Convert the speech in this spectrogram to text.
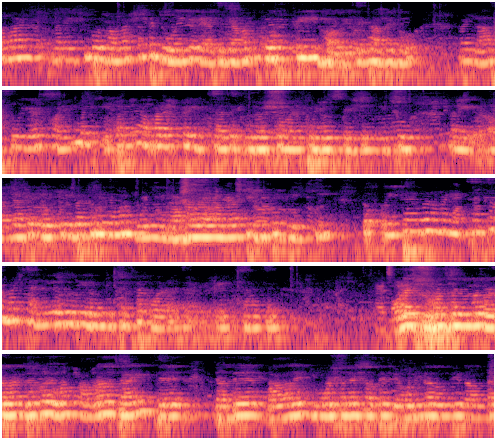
আমার মানে কি বলব, আমার সাথে জড়িয়ে গেছে যে আমার করতেই হবে, যেভাবে হোক। মানে লাস্ট টু ইয়ার্স হয়নি বাট এবারে আবার একটা ইচ্ছা আছে পুজোর সময় পুজো স্পেশাল কিছু মানে যাতে লোক এবার তুমি যেমন বললে, মহালয়া আমরা টিভিতে দেখি, তো ওইটা এবার আমার ইচ্ছা আছে আমার চ্যানেলে যদি এরকম কিছু একটা করা যায় একটা অনেক শুভেচ্ছা রইল বেরোনোর জন্য এবং আমরাও চাই যে যাতে বাঙালির ইমোশনের সাথে দেবলীনা নন্দী নামটা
